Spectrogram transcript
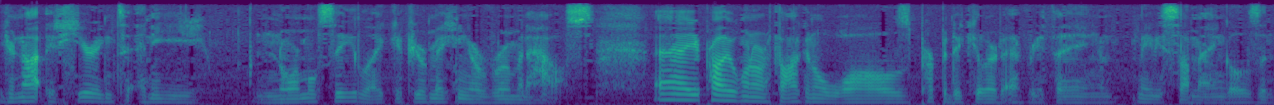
you're not adhering to any normalcy. Like if you're making a room in a house, eh, you probably want orthogonal walls, perpendicular to everything, and maybe some angles, and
